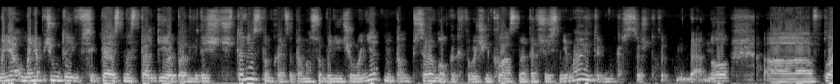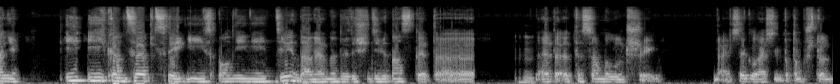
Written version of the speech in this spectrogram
у меня, у меня почему-то всегда есть ностальгия по 2014, хотя там особо ничего нет, но там все равно как-то очень классно это все снимают, и мне кажется, что это, да, но а, в плане и, и концепции, и исполнения идей, да, наверное, 2019 это, Мгм. это, это самый лучший. Да, я согласен, потому что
